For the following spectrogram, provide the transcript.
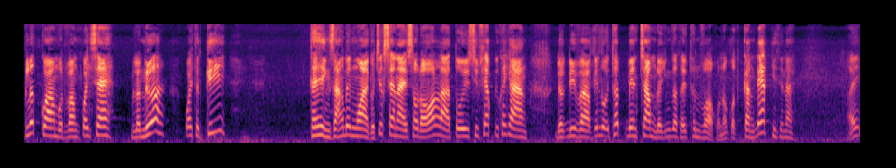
lướt qua một vòng quanh xe một lần nữa, quay thật kỹ thấy hình dáng bên ngoài của chiếc xe này Sau đó là tôi xin phép quý khách hàng Được đi vào cái nội thất bên trong Để chúng ta thấy thân vỏ của nó còn càng đét như thế này. Đấy,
